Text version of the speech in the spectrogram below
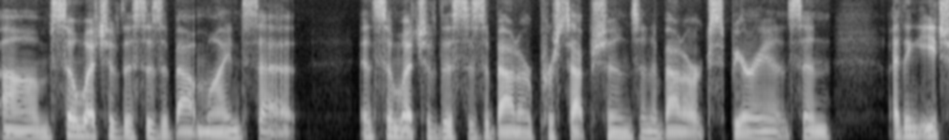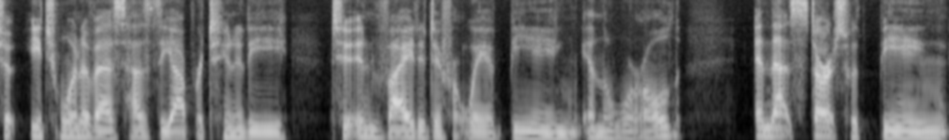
um, so much of this is about mindset and so much of this is about our perceptions and about our experience. And i think each each one of us has the opportunity to invite a different way of being in the world. And that starts with being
